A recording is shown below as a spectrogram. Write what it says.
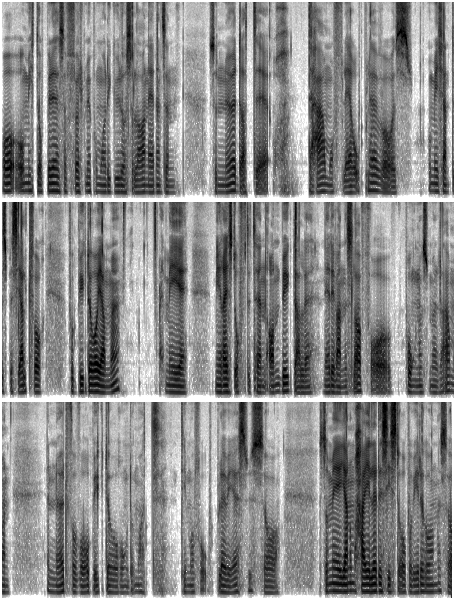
og, og midt oppi det så følte vi på en måte Gud også la ned en sånn så nød at eh, åh, det her må flere oppleve. Og, og vi kjente spesielt for, for bygda vår hjemme. Vi, vi, reiste ofte til en annen bygd, eller ned i Vennesla for, på ungdomsmøte der. Men en nød for vår bygd og vår ungdom at de må få oppleve Jesus. og så vi gjennom hele det siste året på videregående så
